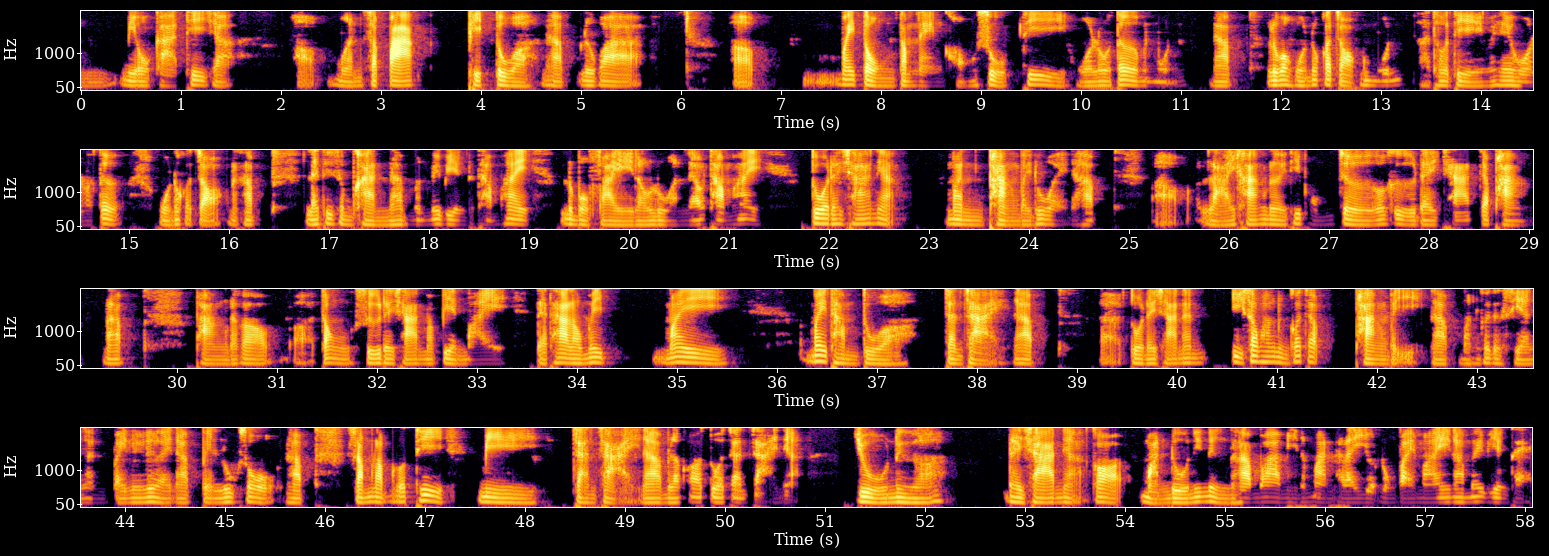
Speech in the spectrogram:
มีโอกาสที่จะเเหมือนสปาร์กผิดตัวนะครับ หรือว่า ไม่ตรงตำแหน่งของสูบที่หัวโรเตอร์มันหมุนนะครับ หรือว่าหัวนกกระจอกมันหมุนอ่าโทษทีไม่ใช่หัวโรเตอร์ หัวนกกระจอกนะครับ และที่สำคัญนะมันไม่เพียงแต่ทำให้ระบบไฟเราลวนแล้วทำให้ตัวไดชาร์เนี่ยมันพังไปด้วยนะครับอ่าหลายครั้งเลยที่ผมเจอก็คือไดชาร์จจะพังนะครับ พังแล้วก็ต้องซื้อไดชาร์จมาเปลี่ยนใหม่ แต่ถ้าเราไม่ไม่ไม่ทำตัว จันจ่ายนะครับตัวไดชาร์จนั้นอีกสักพักหนึ่งก็จะพังไปอีกนะครับ มันก็จะเสียเงินไปเรื่อยๆนะครับ เป็นลูกโซ่นะครับสำหรับรถที่มีจานจ่ายนะครับ แล้วก็ตัวจานจ่ายเนี่ยอยู่เหนือไดชาร์จเนี่ยก็หมั่นดูนิดนึงนะครับ ว่ามีน้ำมันอะไรหยดลงไปไหมนะไม่เพียงแต่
